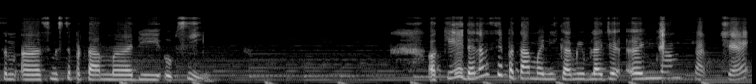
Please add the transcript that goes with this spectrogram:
sem- uh, semester pertama di UPSI. Okey, dalam sem pertama ni kami belajar enam subjek,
